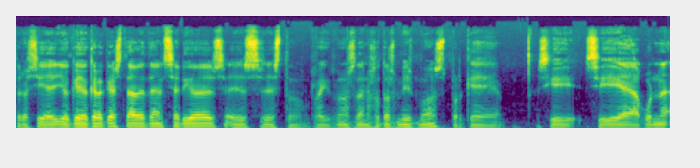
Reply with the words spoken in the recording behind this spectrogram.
pero sí, yo, yo creo que esta vez en serio es, es esto, reírnos de nosotros mismos, porque si, si algún,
